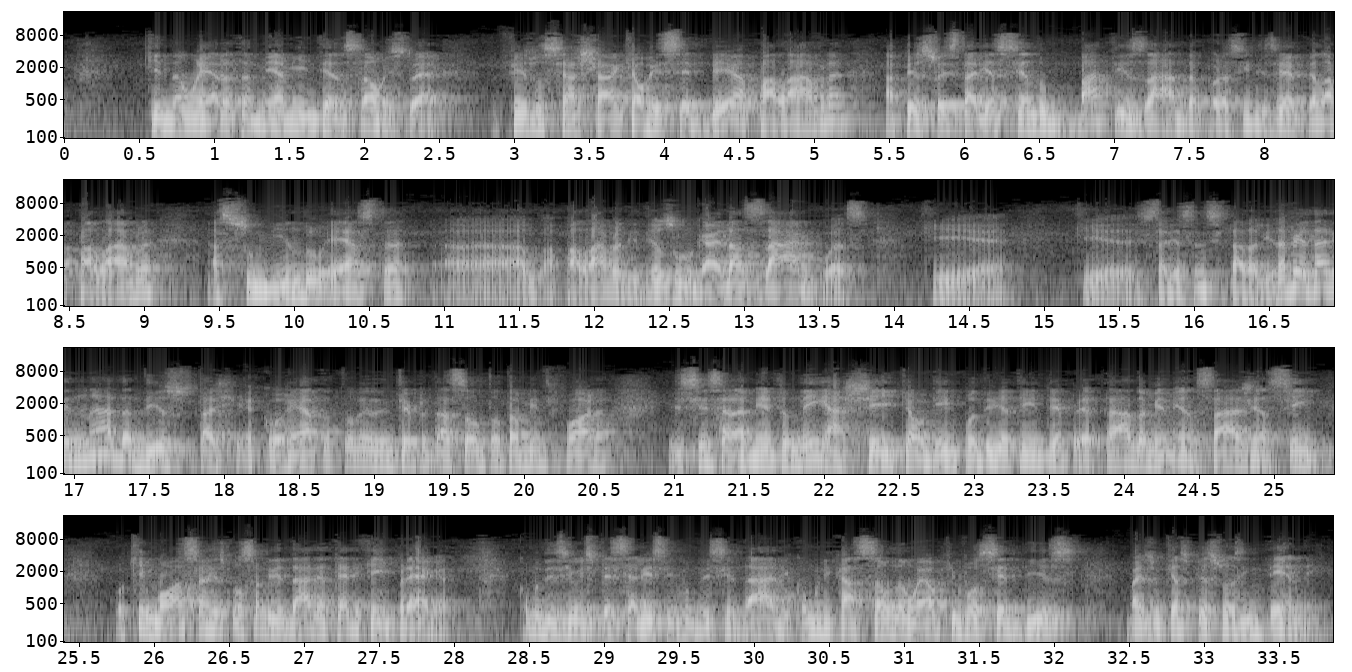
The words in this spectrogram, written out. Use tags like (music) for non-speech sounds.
que não era também a minha intenção, isto é, fez você achar que ao receber a palavra, a pessoa estaria sendo batizada, por assim dizer, pela palavra, assumindo esta, a, a palavra de Deus, no lugar das águas que, que estaria sendo citada ali. Na verdade, nada disso estaria (laughs) correto, toda a interpretação totalmente fora. E, sinceramente, eu nem achei que alguém poderia ter interpretado a minha mensagem assim, o que mostra a responsabilidade até de quem prega. Como dizia um especialista em publicidade, comunicação não é o que você diz, mas o que as pessoas entendem.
